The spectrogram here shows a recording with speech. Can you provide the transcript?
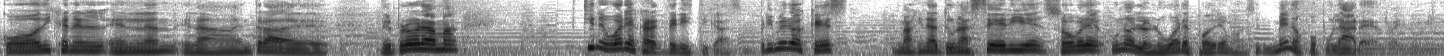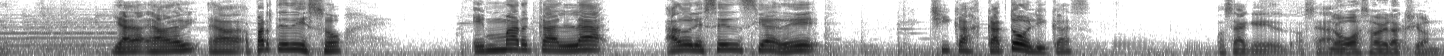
Como dije en, el- en la, en la entrada de- del programa, tiene varias características. Primero es que es, imagínate, una serie sobre uno de los lugares, podríamos decir, menos populares del Reino Unido. Y a- a- a- aparte de eso, enmarca la adolescencia de chicas católicas. O sea que, o sea, No vas a ver acción.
